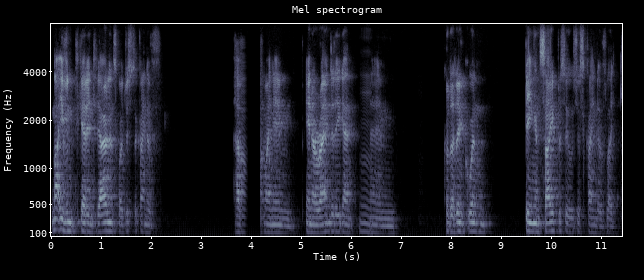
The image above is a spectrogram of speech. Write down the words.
not even to get into the Ireland squad, just to kind of have my name in around it again. Mm. Um, because I think when being in Cyprus, it was just kind of like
